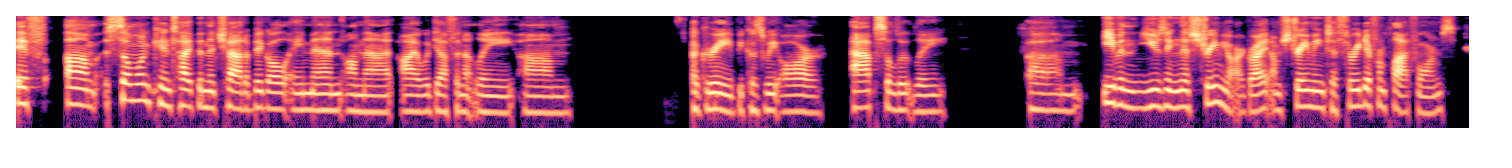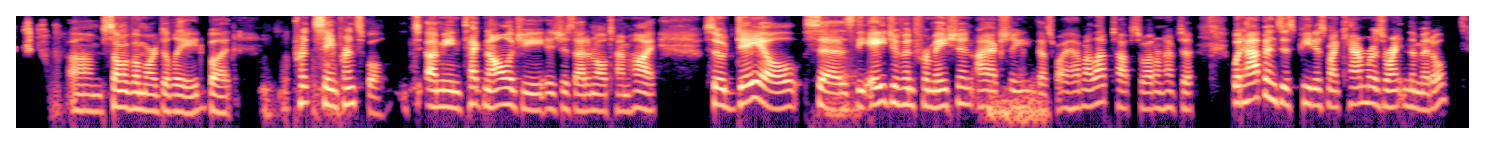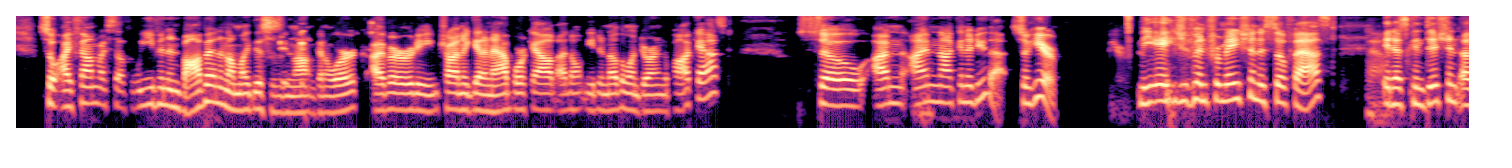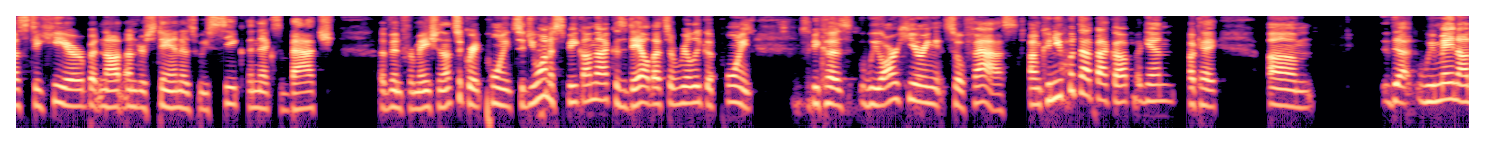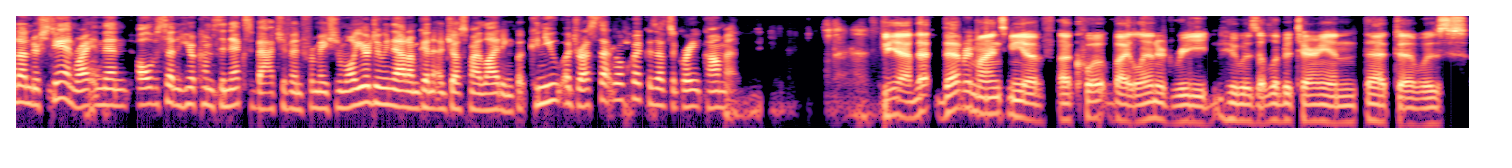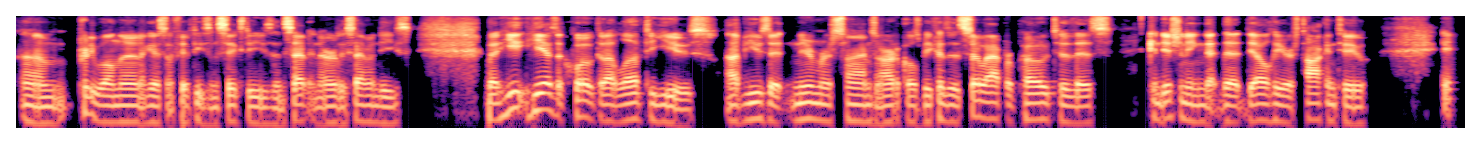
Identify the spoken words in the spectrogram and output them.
If um, someone can type in the chat a big ol' amen on that, I would definitely um, agree because we are absolutely um, even using this StreamYard, right? I'm streaming to three different platforms. Um, some of them are delayed, but pr- same principle. I mean, technology is just at an all time high. So Dale says the age of information. I actually, that's why I have my laptop. So I don't have to. What happens is, Pete, is my camera is right in the middle. So I found myself weaving and bobbing, and I'm like, this is not going to work. I've already trying to get an ab workout. I don't need another one during a podcast. So I'm I'm not going to do that. So here, the age of information is so fast. It has conditioned us to hear but not understand as we seek the next batch of information. That's a great point. So, do you want to speak on that? Because, Dale, that's a really good point because we are hearing it so fast. Um, can you put that back up again? Okay. um, that we may not understand, right? And then all of a sudden, here comes the next batch of information. While you're doing that, I'm going to adjust my lighting. But can you address that real quick? Because that's a great comment. Yeah, that that reminds me of a quote by Leonard Read, who was a libertarian that uh, was um, pretty well known, I guess, in the 50s and 60s and seven, early 70s. But he he has a quote that I love to use. I've used it numerous times in articles because it's so apropos to this conditioning that that Del here is talking to.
